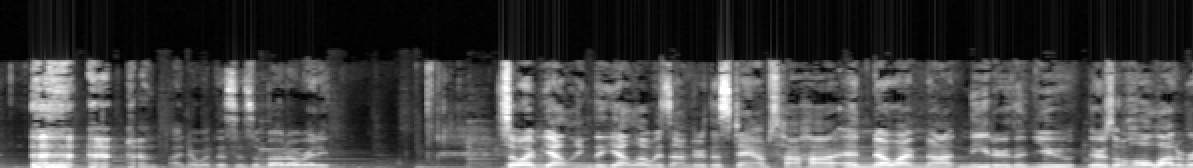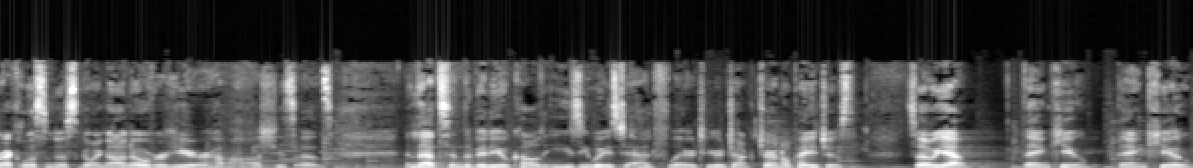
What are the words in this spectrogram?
I know what this is about already. So I'm yelling, the yellow is under the stamps, haha, and no, I'm not neater than you. There's a whole lot of recklessness going on over here, haha, she says. And that's in the video called Easy Ways to Add Flair to Your Junk Journal Pages. So, yep, thank you, thank you.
